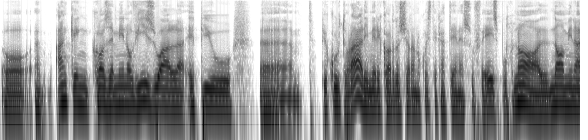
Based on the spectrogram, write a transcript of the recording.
o eh, anche in cose meno visual e più eh, più culturali. Mi ricordo c'erano queste catene su Facebook, no? nomina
